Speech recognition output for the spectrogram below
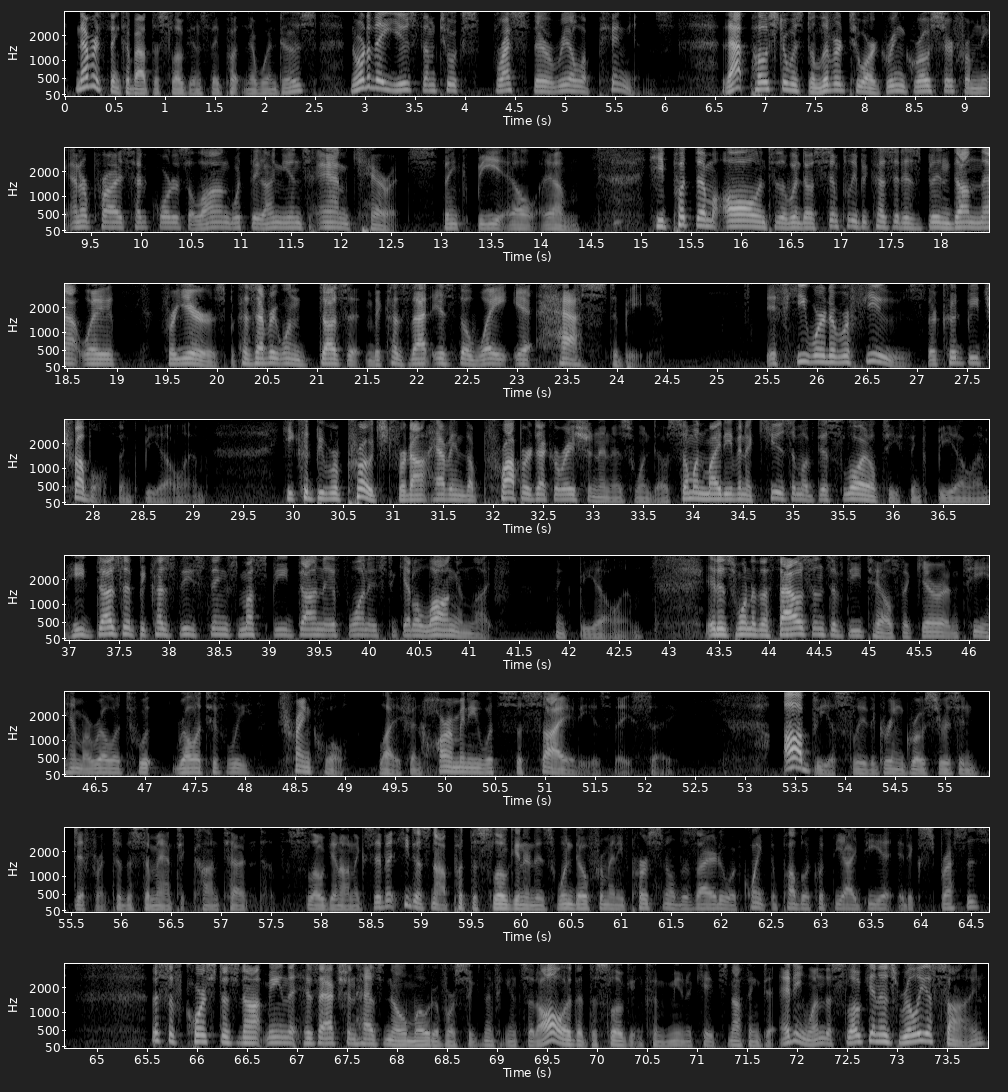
never think about the slogans they put in their windows, nor do they use them to express their real opinions. That poster was delivered to our greengrocer from the enterprise headquarters along with the onions and carrots. Think BLM. He put them all into the window simply because it has been done that way for years, because everyone does it, and because that is the way it has to be. If he were to refuse, there could be trouble, think BLM. He could be reproached for not having the proper decoration in his window. Someone might even accuse him of disloyalty, think BLM. He does it because these things must be done if one is to get along in life, think BLM. It is one of the thousands of details that guarantee him a relatively tranquil life in harmony with society, as they say. Obviously, the greengrocer is indifferent to the semantic content of slogan on exhibit. He does not put the slogan in his window from any personal desire to acquaint the public with the idea it expresses. This, of course, does not mean that his action has no motive or significance at all, or that the slogan communicates nothing to anyone. The slogan is really a sign,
